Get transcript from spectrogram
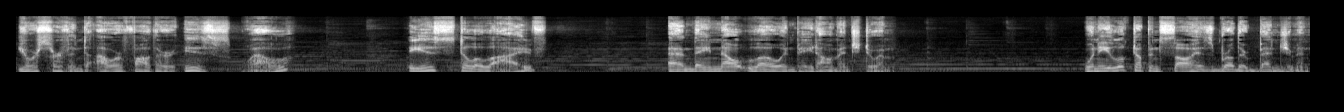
Your servant, our father, is well. He is still alive. And they knelt low and paid homage to him. When he looked up and saw his brother Benjamin,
